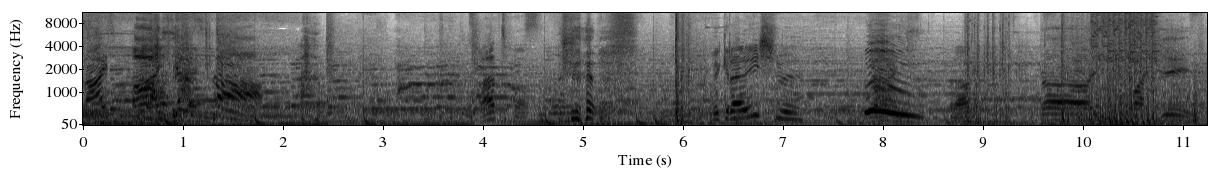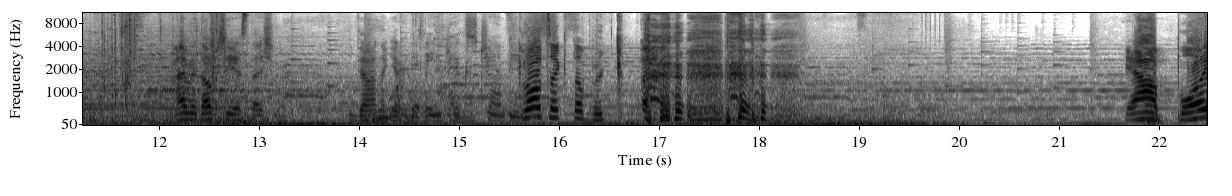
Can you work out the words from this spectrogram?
Nice! Nice! Jazda! Wygraliśmy! Brawo. Nice, właśnie. Ale my dobrzy jesteśmy. Idealna gierka. Klocek to byk. Ja, boy!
